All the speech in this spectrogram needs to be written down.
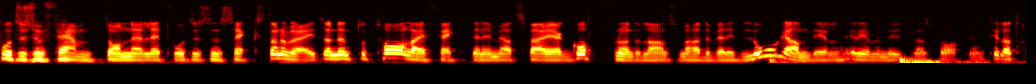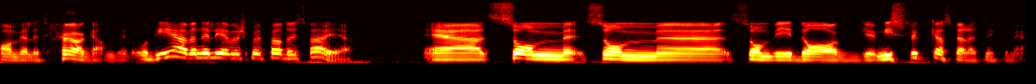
2015 eller 2016 och där, utan den totala effekten i och med att Sverige har gått från ett land som hade väldigt låg andel elever med utländsk bakgrund till att ha en väldigt hög andel. Och det är även elever som är födda i Sverige. Eh, som, som, eh, som vi idag misslyckas väldigt mycket med.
